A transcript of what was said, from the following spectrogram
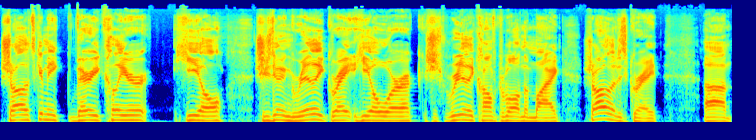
Charlotte's gonna be very clear heel. She's doing really great heel work. She's really comfortable on the mic. Charlotte is great. Um,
